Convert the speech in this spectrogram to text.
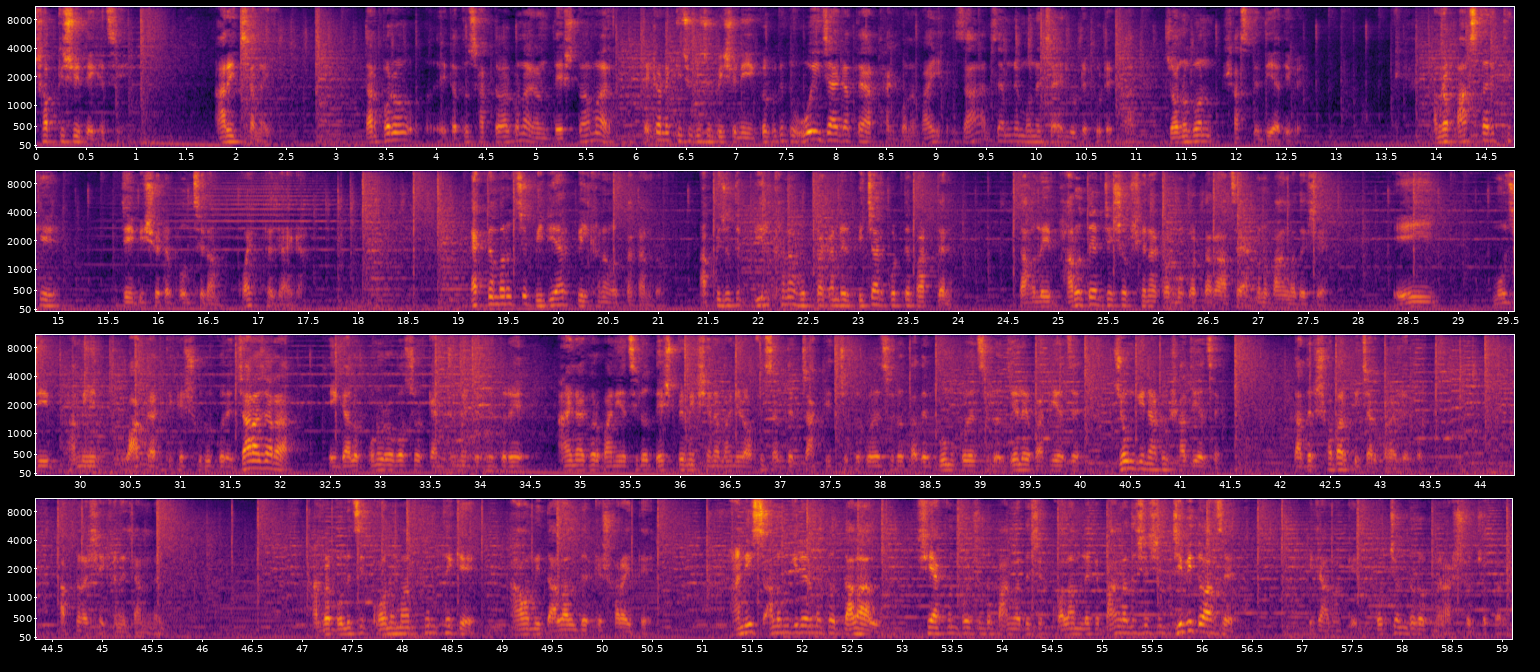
সব কিছুই দেখেছি। আর ইচ্ছা নাই। তারপরেও এটা তো ছাড়তে পারব না, কারণ দেশ তো আমার। এখানে কিছু কিছু বিষয় নিয়ে করব, কিন্তু ওই জায়গাতে আর থাকব না। ভাই, যার যেমনি মনে চায় লুটে ফুটে খা জনগণ শাস্তি দিয়ে দিবে। আমরা পাঁচ তারিখ থেকে যে বিষয়টা বলছিলাম, কয়েকটা জায়গা। এক নম্বর হচ্ছে বিডিআর পিলখানা হত্যাকাণ্ড। আপনি যদি পিলখানা হত্যাকাণ্ডের বিচার করতে পারতেন, তাহলে ভারতের যেসব সেনা কর্মকর্তারা আছে এখনও বাংলাদেশে, এই মুজিব আমির ওয়াকার থেকে শুরু করে যারা যারা এই গেল পনেরো বছর ক্যান্টনমেন্টের ভেতরে আয়নাঘর বানিয়েছিল, দেশপ্রেমিক সেনাবাহিনীর অফিসারদের চাকরিচ্যুত করেছিল, তাদের গুম করেছিল, জেলে পাঠিয়েছে, জঙ্গি নাটক সাজিয়েছে, তাদের সবার বিচার করা যেত। আপনারা সেখানে যান নাই আমরা বলেছি গণমাধ্যম থেকে আওয়ামী দালালদেরকে সরাইতে। আনিস আলমগীরের মতো দালাল, সে এখন পর্যন্ত বাংলাদেশের কলাম লেখে, বাংলাদেশে সে জীবিত আছে। এটা আমাকে প্রচণ্ড রকমের আশ্চর্য করে।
